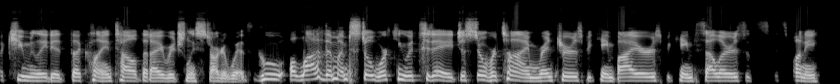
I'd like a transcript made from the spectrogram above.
accumulated the clientele that I originally started with, who a lot of them I'm still working with today, just over time. Renters became buyers, became sellers. It's, it's funny.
